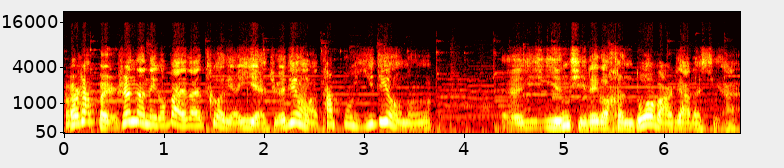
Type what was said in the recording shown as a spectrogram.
而它本身的那个外在特点也决定了它不一定能，呃引起这个很多玩家的喜爱，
